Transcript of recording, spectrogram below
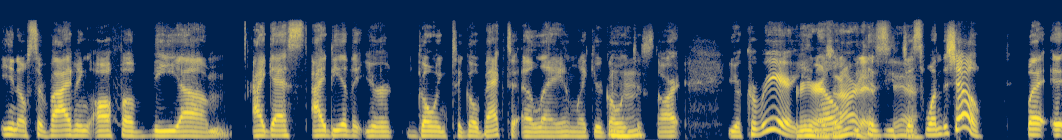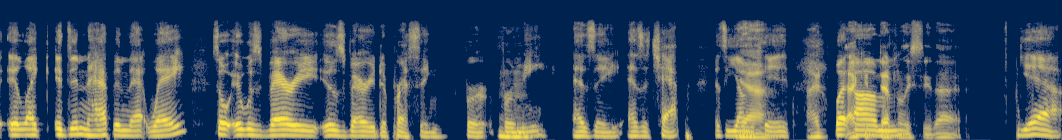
you know surviving off of the um i guess idea that you're going to go back to la and like you're going Mhm. to start your career, Career you as know an artist, because you yeah. just won the show but it, it like it didn't happen that way so it was very it was very depressing for for Mhm. me as a as a chap as a young Yeah. kid I, But, I can um, definitely see that. yeah.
